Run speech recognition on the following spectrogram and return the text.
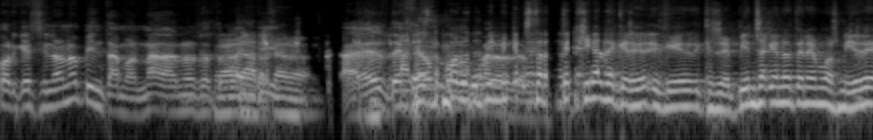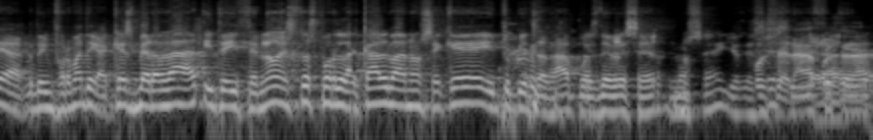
porque si no, no pintamos nada nosotros. Claro, aquí. claro. A ver, deja un la típica estrategia de que, que- que se piensa que no tenemos ni idea de informática, que es verdad, y te dice, no, esto es por la calva, no sé qué, y tú piensas, ah, pues debe ser, no sé, yo qué Pues sé. será, sí, pues será.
